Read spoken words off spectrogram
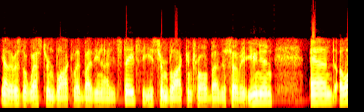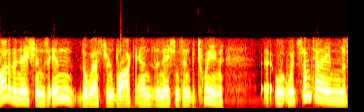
you know, there was the Western Bloc led by the United States, the Eastern Bloc controlled by the Soviet Union, and a lot of the nations in the Western Bloc and the nations in between uh, would sometimes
